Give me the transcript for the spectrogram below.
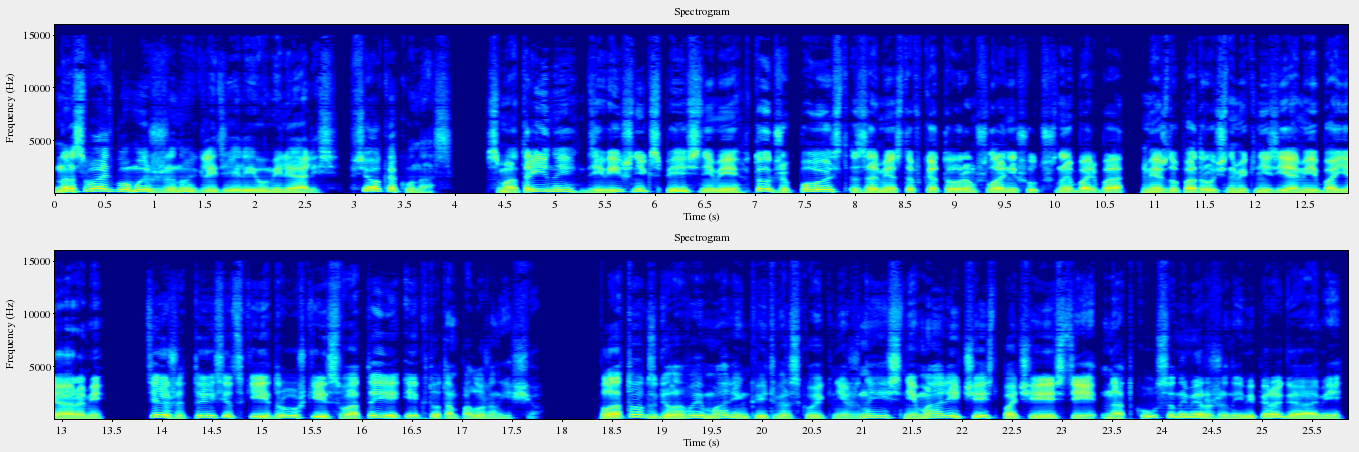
на свадьбу мы с женой глядели и умилялись. Все как у нас. Смотрины, девишник с песнями, тот же поезд, за место в котором шла нешуточная борьба между подручными князьями и боярами, те же тысяцкие, дружки, сваты и кто там положен еще. Платок с головы маленькой тверской княжны снимали честь по чести надкусанными ржаными пирогами,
